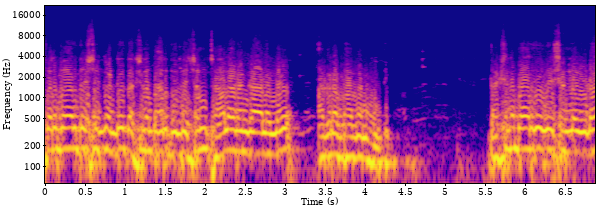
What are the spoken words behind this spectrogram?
ఉత్తర భారతదేశం కంటే దక్షిణ భారతదేశం చాలా రంగాలలో అగ్రభాగం ఉంది. దక్షిణ భారతదేశంలో కూడా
